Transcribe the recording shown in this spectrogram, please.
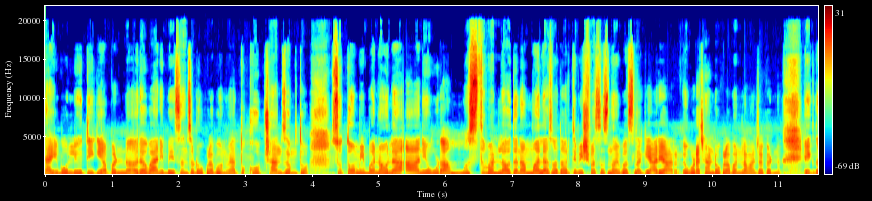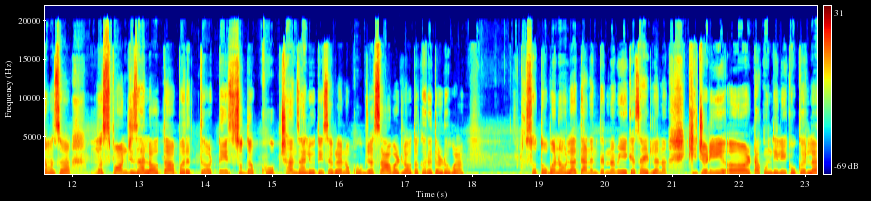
ताई बोलली होती की आपण रवा आणि बेसनचा ढोकळा बनवूया तो खूप छान जमतो. सो तो मी बनवला आणि एवढा मस्त बनला होता ना. मला स्वतःवरती विश्वासच नाही बसला की अरे यार एवढा छान ढोकळा बनला माझ्याकडनं. एकदम असं स्पॉन्जी झाला होता. परत टेस्टसुद्धा खूप छान झाली होती. सगळ्यांना खूप जास्त आवडला होता खरं तर ढोकळा. सो तो बनवला. त्यानंतर ना मी एका साईडला ना खिचडी टाकून दिली कुकरला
